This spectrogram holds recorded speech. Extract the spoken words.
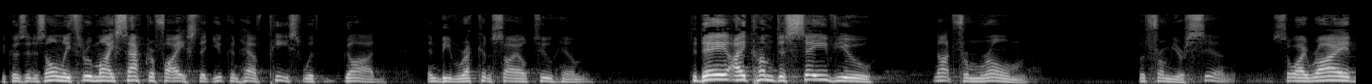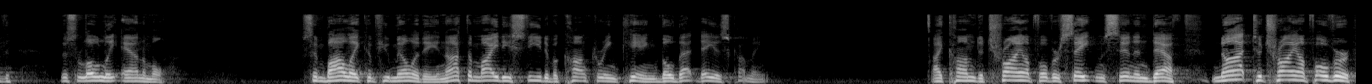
because it is only through my sacrifice that you can have peace with God and be reconciled to Him. Today I come to save you, not from Rome, but from your sin. So I ride this lowly animal, symbolic of humility, not the mighty steed of a conquering king, though that day is coming. I come to triumph over Satan, sin, and death, not to triumph over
